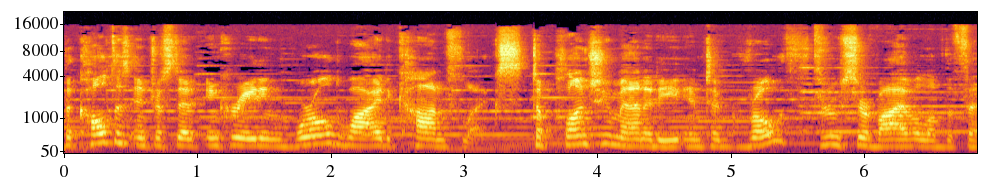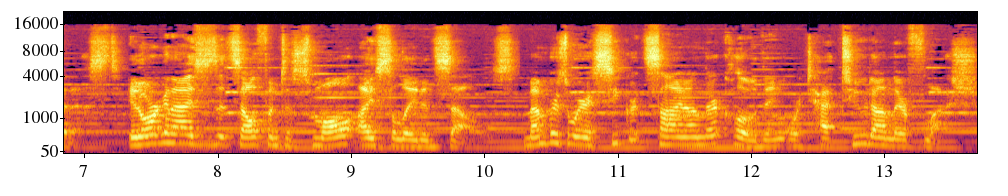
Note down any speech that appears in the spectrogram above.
The cult is interested in creating worldwide conflicts to plunge humanity into growth through survival of the fittest. It organizes itself into small, isolated cells. Members wear a secret sign on their clothing or tattooed on their flesh.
